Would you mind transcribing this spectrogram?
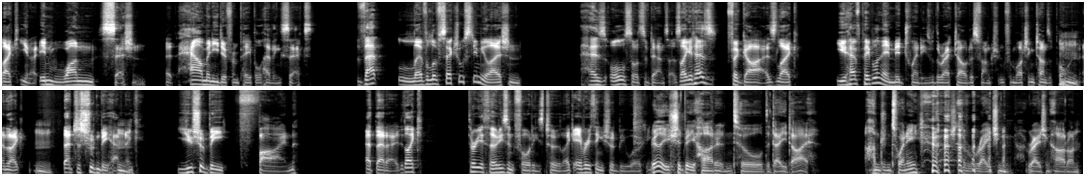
like you know, in one session, at how many different people having sex. That level of sexual stimulation has all sorts of downsides. Like it has for guys, like you have people in their mid twenties with erectile dysfunction from watching tons of porn, and like Mm. that just shouldn't be happening. You should be fine at that age. Like through your thirties and forties too. Like everything should be working. Really, you should be harder until the day you die. 120, should have a raging, raging hard on.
